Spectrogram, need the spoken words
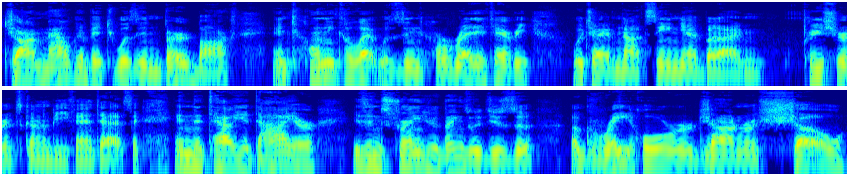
John Malkovich was in Bird Box and Toni Collette was in Hereditary, which I have not seen yet, but I'm pretty sure it's going to be fantastic. And Natalia Dyer is in Stranger Things, which is a, a great horror genre show.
